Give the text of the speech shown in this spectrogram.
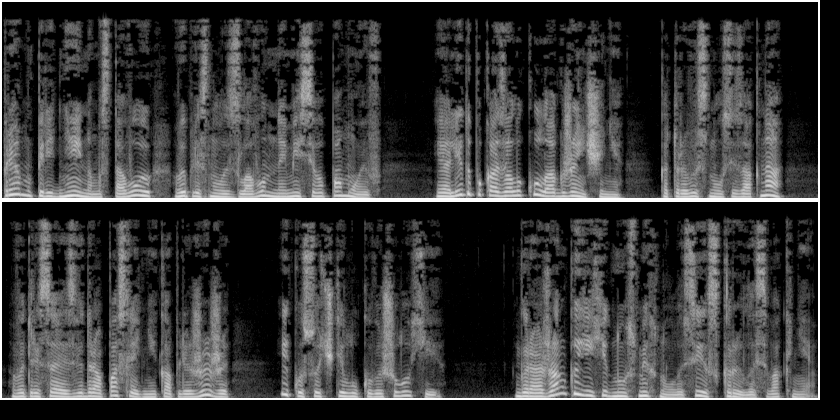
Прямо перед ней на мостовую выплеснулось зловонное месиво помоев, и Алида показала кулак женщине, которая высунулась из окна, вытрясая из ведра последние капли жижи и кусочки луковой шелухи. Горожанка ехидно усмехнулась и скрылась в окне.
